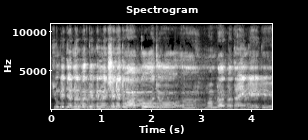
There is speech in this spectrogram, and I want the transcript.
کیونکہ جنرل ورکر کنونشن ہے تو آپ کو جو معاملات بتائیں گے کہ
